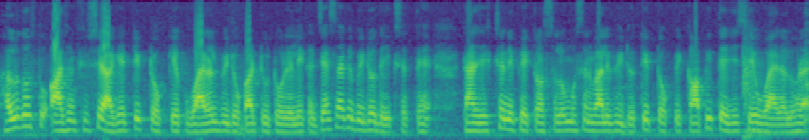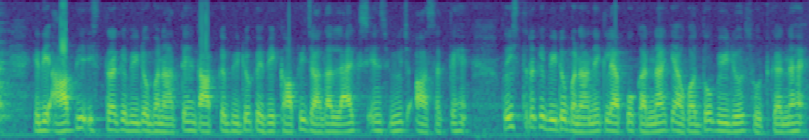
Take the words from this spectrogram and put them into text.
हेलो दोस्तों, आज हम फिर से आगे टिकटॉक के एक वायरल वीडियो का ट्यूटोरियल लेकर। जैसा कि वीडियो देख सकते हैं, ट्रांजेक्शन इफ़ेक्ट और स्लो मोशन वाली वीडियो टिकटॉक पे काफ़ी तेज़ी से वायरल हो रहा है। यदि आप भी इस तरह के वीडियो बनाते हैं तो आपके वीडियो पे भी काफ़ी ज़्यादा लाइक्स एंड व्यूज़ आ सकते हैं। तो इस तरह के वीडियो बनाने के लिए आपको करना क्या होगा, दो वीडियो शूट करना है।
